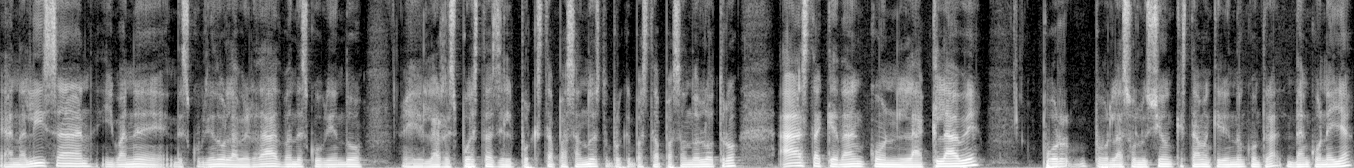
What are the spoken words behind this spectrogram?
analizan y van eh, descubriendo la verdad, van descubriendo eh, las respuestas del por qué está pasando esto, por qué está pasando el otro, hasta que dan con la clave por, la solución que estaban queriendo encontrar, dan con ella,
